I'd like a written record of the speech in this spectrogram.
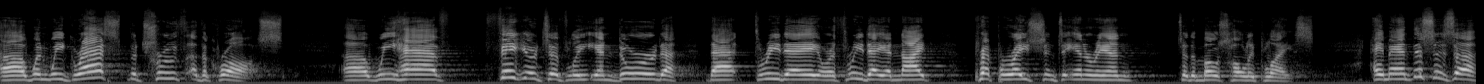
Uh, when we grasp the truth of the cross, we have figuratively endured that three day or three day and night preparation to enter in to the most holy place. Amen. This is uh,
